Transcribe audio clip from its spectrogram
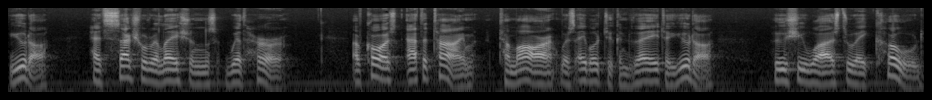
Judah, had sexual relations with her. Of course, at the time, Tamar was able to convey to Judah who she was through a code,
